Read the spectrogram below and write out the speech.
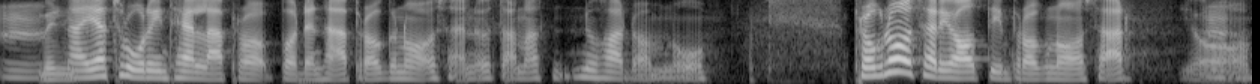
Mm. Men, Nej, jag tror inte heller på, på den här prognosen utan att nu har de nog... Prognoser är ju alltid prognoser. Ja. Mm.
